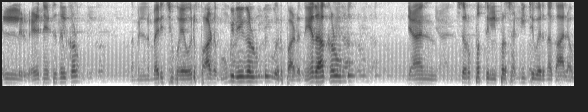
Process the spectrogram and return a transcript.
എല്ലാവരും എഴുന്നേറ്റ് നിൽക്കണം. നമ്മിൽ മരിച്ചുപോയ ഒരുപാട് മുമിനികളുണ്ട് ഒരുപാട് നേതാക്കളുണ്ട്. ഞാൻ ചെറുപ്പത്തിൽ പ്രസംഗിച്ചു വരുന്ന കാലം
